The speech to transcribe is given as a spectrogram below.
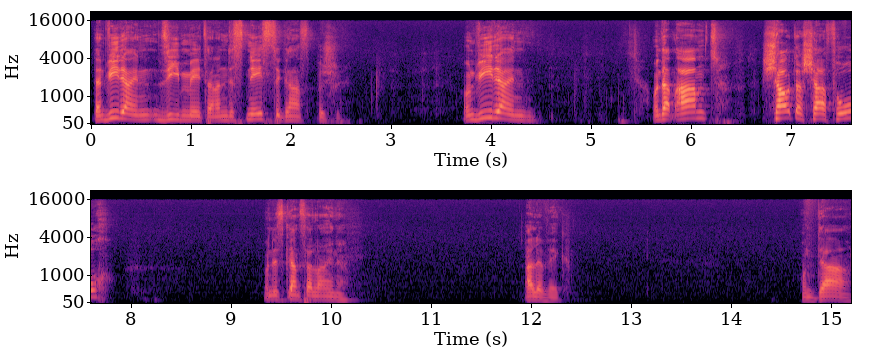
Dann wieder in sieben Metern an das nächste Grasbüschel. Und wieder ein. Und am Abend schaut das Schaf hoch und ist ganz alleine. Alle weg. Und da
